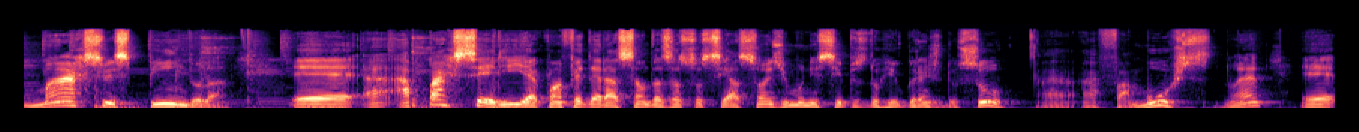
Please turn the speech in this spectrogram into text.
Márcio Espíndola. É, a, a, parceria com a Federação das Associações de Municípios do Rio Grande do Sul, a, a FAMURS, não é? é?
